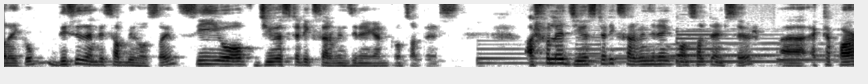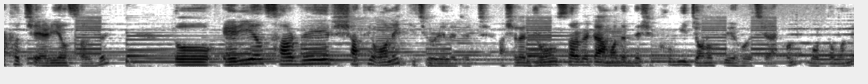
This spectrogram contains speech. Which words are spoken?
আলাইকুম this is MD Sabbir Hossain CEO of Geostatic serve engineering and consultants আসলে জিওস্ট্যাটিক সার্ভ ইঞ্জিনিয়ারিং কনসালটেন্টসের একটা পার্ট হচ্ছে এরিয়াল সার্ভে তো এরিয়াল সার্ভের সাথে অনেক কিছু রিলেটেড আসলে ড্রোন সার্ভেটা আমাদের দেশে খুবই জনপ্রিয় হয়েছে এখন, বর্তমানে।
